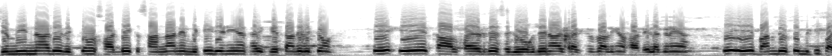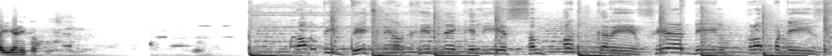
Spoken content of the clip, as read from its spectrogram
ਜ਼ਮੀਨਾਂ ਦੇ ਵਿੱਚੋਂ ਸਾਡੇ ਕਿਸਾਨਾਂ ਨੇ ਮਿੱਟੀ ਦੇਣੀ ਆ ਖੇ- ਖੇਤਾਂ ਦੇ ਵਿੱਚੋਂ। ਤੇ ਇਹ ਖਾਲਸਾ ਏਡ ਦੇ ਸਹਿਯੋਗ ਦੇ ਨਾਲ ਟਰੈਕਟਰ ਟਰਾਲੀਆਂ ਸਾਡੇ ਲੱਗਣੇ ਆ ਤੇ ਇਹ ਬੰਨ ਦੇ ਉੱਤੇ ਮਿੱਟੀ ਪਾਈ ਜਾਣੀ ਪੱਕੀ प्रॉपर्टी बेचने और खरीदने के लिए संपर्क करें फेयर डील प्रॉपर्टीज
